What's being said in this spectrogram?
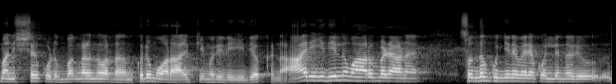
മനുഷ്യ കുടുംബങ്ങൾ എന്ന് പറഞ്ഞാൽ നമുക്കൊരു മൊറാലിറ്റിയും ഒരു രീതിയൊക്കെ ഉണ്ട്. ആ രീതിയിൽ നിന്ന് മാറുമ്പോഴാണ് സ്വന്തം കുഞ്ഞിനെ വരെ കൊല്ലുന്ന ഒരു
